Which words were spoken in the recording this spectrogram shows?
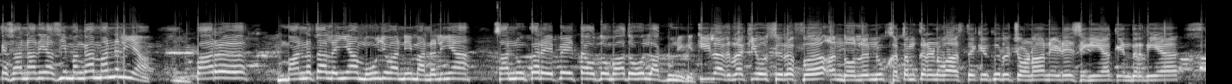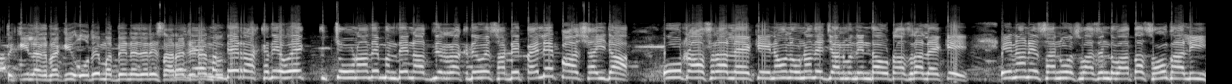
ਕਿਸਾਨਾਂ ਦੀਆਂ ਅਸੀਂ ਮੰਗਾਂ ਮੰਨ ਲੀਆਂ ਪਰ ਮੰਨ ਤਾਂ ਲਈਆਂ ਮੂੰਹ ਜਵਾਨੀ ਮੰਨ ਲੀਆਂ ਸਾਨੂੰ ਘਰੇ ਭੇਜਤਾ ਉਦੋਂ ਬਾਅਦ ਉਹ ਲਾਗੂ ਨਹੀਂ ਕੀਤੀ। ਕੀ ਲੱਗਦਾ ਕਿ ਉਹ ਸਿਰਫ ਅੰਦੋਲਨ ਨੂੰ ਖਤਮ ਕਰਨ ਵਾਸਤੇ ਕਿਉਂਕਿ ਉਹ ਚੋਣਾਂ ਨੇੜੇ ਸੀਗੀਆਂ ਕੇਂਦਰ ਦੀਆਂ ਤੇ ਕੀ ਲੱਗਦਾ ਕਿ ਉਹਦੇ ਮੱਦੇਨਜ਼ਰ ਇਹ ਸਾਰਾ ਜਿਹੜਾ ਮੰਦੇ ਰੱਖਦੇ ਹੋਏ ਚੋਣਾਂ ਦੇ ਮੰਦੇ ਨਾਜ਼ਰ ਰੱਖਦੇ ਹੋਏ ਸਾਡੇ ਪਹਿਲੇ ਪਾਤਸ਼ਾਹੀ ਦਾ ਓਟ ਆਸਰਾ ਲੈ ਕੇ ਇਹਨਾਂ ਉਹਨਾਂ ਦੇ ਜਨਮ ਦਿਨ ਦਾ ਓਟ ਆਸਰਾ ਲੈ ਕੇ ਇਹਨਾਂ ਨੇ ਸਾਨੂੰ ਅਸਵਾਸਨ ਦਵਾਤਾ ਸਹੁੰ ਖਾ ਲਈ।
